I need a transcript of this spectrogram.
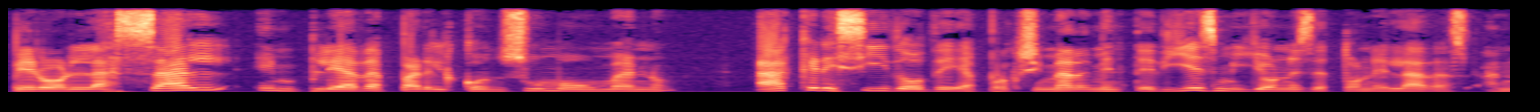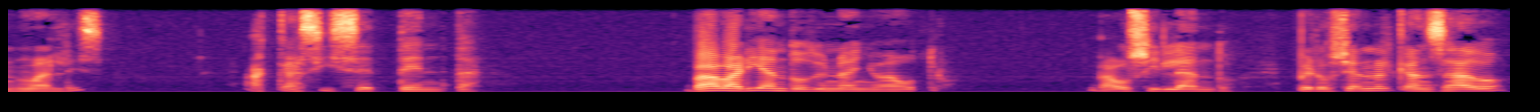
Pero la sal empleada para el consumo humano ha crecido de aproximadamente 10 millones de toneladas anuales a casi 70. Va variando de un año a otro, va oscilando, pero se han alcanzado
